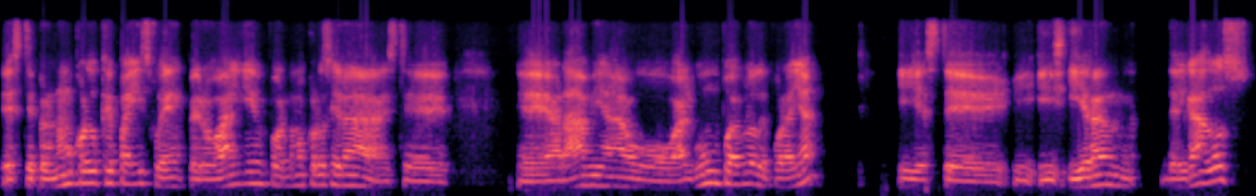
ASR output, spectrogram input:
este, pero no me acuerdo qué país fue, pero alguien, por, no me acuerdo si era este, eh, Arabia o algún pueblo de por allá, y, este, y, eran delgados,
